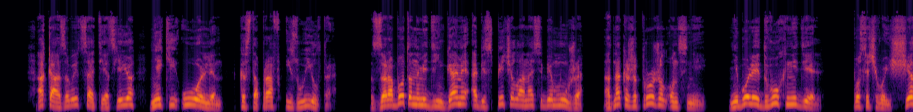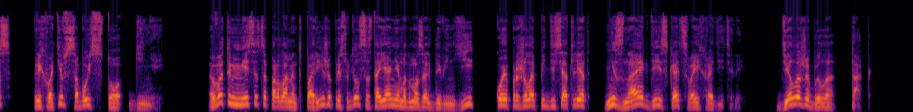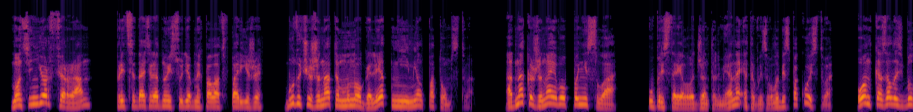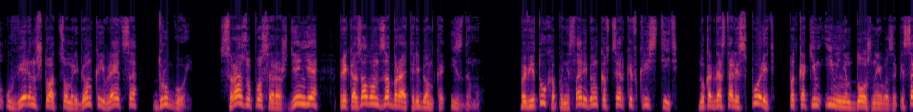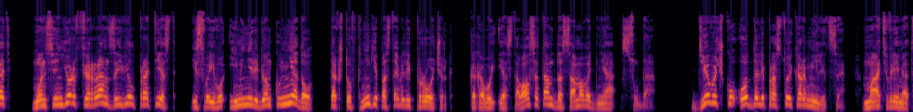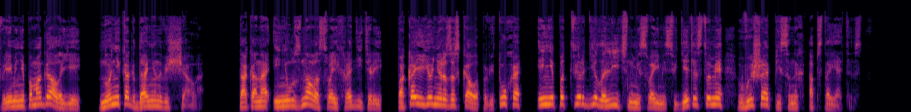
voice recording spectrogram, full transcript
Оказывается, отец ее — некий Уоллен, костоправ из Уилта. Заработанными деньгами обеспечила она себе мужа, однако же прожил он с ней не более двух недель, после чего исчез, прихватив с собой сто гиней. В этом месяце парламент Парижа присудил состояние мадемуазель де Виньи, кое прожила 50 лет, не зная, где искать своих родителей. Дело же было так. Монсеньор Ферран, председатель одной из судебных палат в Париже, будучи женатым много лет, не имел потомства. Однако жена его понесла. У престарелого джентльмена это вызвало беспокойство. Он, казалось, был уверен, что отцом ребенка является другой. Сразу после рождения приказал он забрать ребенка из дому. Повитуха понесла ребенка в церковь крестить, но когда стали спорить, под каким именем должно его записать, монсеньор Ферран заявил протест и своего имени ребенку не дал, так что в книге поставили прочерк, каковой и оставался там до самого дня суда. Девочку отдали простой кормилице. Мать время от времени помогала ей, но никогда не навещала. Так она и не узнала своих родителей, пока ее не разыскала повитуха и не подтвердила личными своими свидетельствами вышеописанных обстоятельств.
